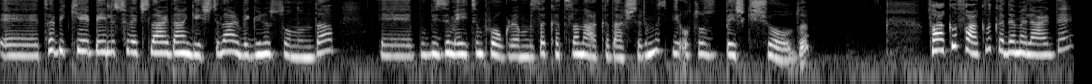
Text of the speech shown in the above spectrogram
E, tabii ki belli süreçlerden geçtiler ve günün sonunda e, bu bizim eğitim programımıza katılan arkadaşlarımız bir 35 kişi oldu. Farklı farklı kademelerde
